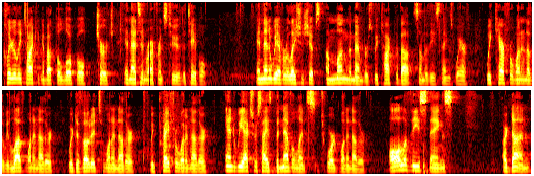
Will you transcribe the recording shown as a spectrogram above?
Clearly talking about the local church, and that's in reference to the table. And then we have relationships among the members. We've talked about some of these things where we care for one another, we love one another, we're devoted to one another, we pray for one another, and we exercise benevolence toward one another. All of these things are done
